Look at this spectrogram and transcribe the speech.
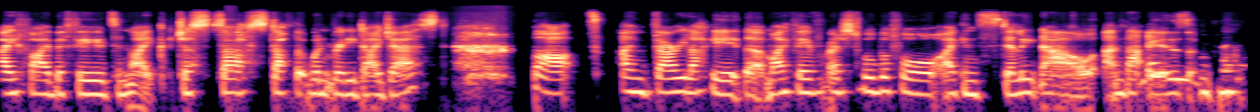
high fiber foods and like just stuff stuff that wouldn't really digest. But I'm very lucky that my favorite vegetable before I can still eat now, and that is bro-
